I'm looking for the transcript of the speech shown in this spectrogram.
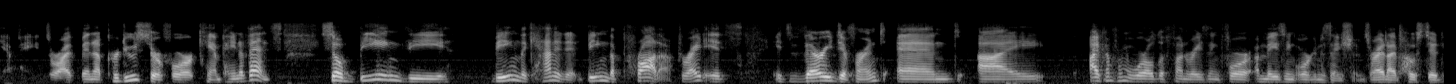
campaigns, or I've been a producer for campaign events. So being the being the candidate, being the product, right? It's it's very different, and I I come from a world of fundraising for amazing organizations, right? I've hosted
